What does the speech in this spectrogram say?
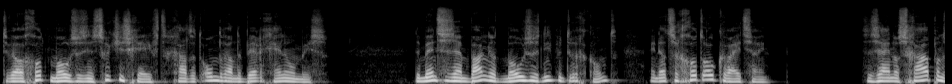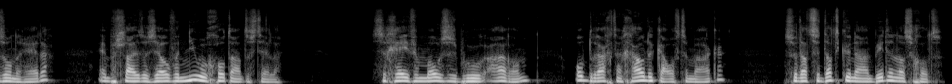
terwijl God Mozes instructies geeft, gaat het onderaan de berg helemaal mis. De mensen zijn bang dat Mozes niet meer terugkomt en dat ze God ook kwijt zijn. Ze zijn als schapen zonder herder en besluiten zelf een nieuwe God aan te stellen. Ze geven Mozes broer Aaron opdracht een gouden kalf te maken zodat ze dat kunnen aanbidden als God.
